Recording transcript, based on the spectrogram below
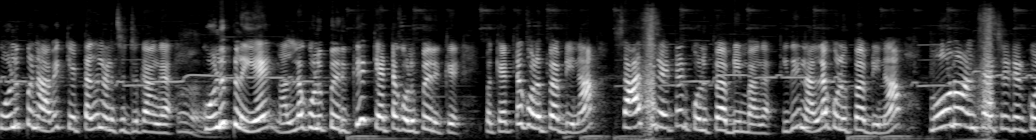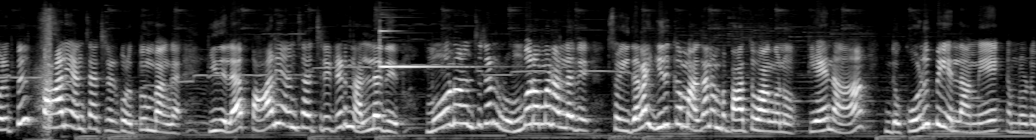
கொழுப்புனாவே கெட்டதுன்னு நினைச்சிட்டு இருக்காங்க கொழுப்புலயே நல்ல கொழுப்பு இருக்கு கெட்ட கொழுப்பு இருக்கு. இப்போ கெட்ட கொழுப்பு அப்படின்னா சாச்சுரேட்டட் கொழுப்பு அப்படிம்பாங்க. இதே நல்ல கொழுப்பு அப்படின்னா மோனோ அன்சாச்சுரேட்டட் கொழுப்பு பாலி அன்சாச்சுரேட்டட் கொழுப்பும்பாங்க. இதுல பாலி அன்சாச்சுரேட்டட் நல்லது மோனோ அன்சாச்சுரேட்டட் ரொம்ப ரொம்ப நல்லது. ஸோ இதெல்லாம் இருக்க மாதிரி தான் நம்ம பார்த்து வாங்கணும். ஏன்னா இந்த கொழுப்பு எல்லாமே நம்மளோட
